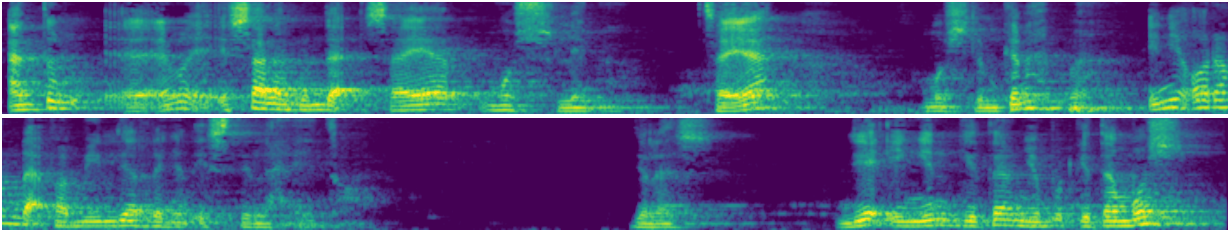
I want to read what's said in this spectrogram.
Antum eh, salafi enggak. Saya muslim. Saya muslim. Kenapa? Ini orang tidak familiar dengan istilah itu. Jelas. Dia ingin kita menyebut kita muslim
